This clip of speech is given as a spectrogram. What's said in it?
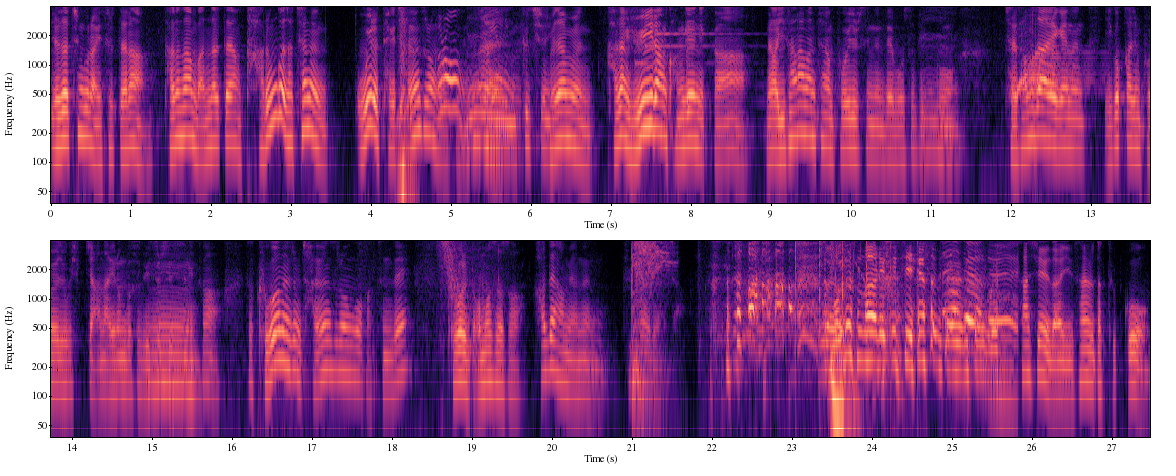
여자친구랑 있을 때랑 다른 사람 만날 때랑 다른 거 자체는 오히려 되게 자연스러운 것 그럼 같거든요. 네. 그치. 왜냐면 가장 유일한 관계니까 내가 이 사람한테만 보여줄 수 있는 내 모습이 있고 음. 제 3자에게는 이것까진 보여주고 싶지 않아 이런 모습이 있을 수 음. 있으니까 그래서 그거는 좀 자연스러운 것 같은데 그걸 넘어서서 하대하면은 헤어져야죠. 모든 말의 끝이 헤어져야 돼. 사실 나 이 사연을 딱 듣고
